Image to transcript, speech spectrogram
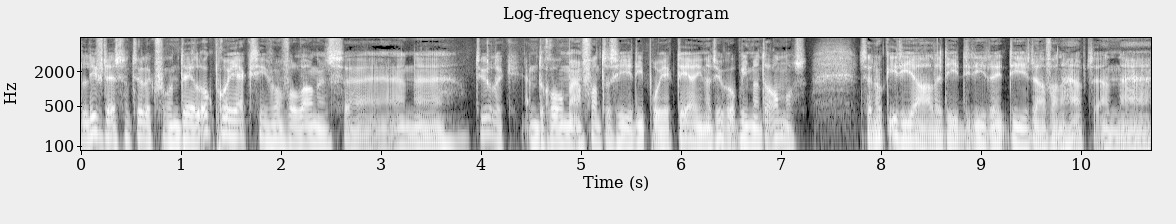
liefde is natuurlijk voor een deel ook projectie van verlangens. en tuurlijk. En dromen en fantasieën, die projecteer je natuurlijk op iemand anders. Het zijn ook idealen die, die, die, die je daarvan hebt. En uh,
